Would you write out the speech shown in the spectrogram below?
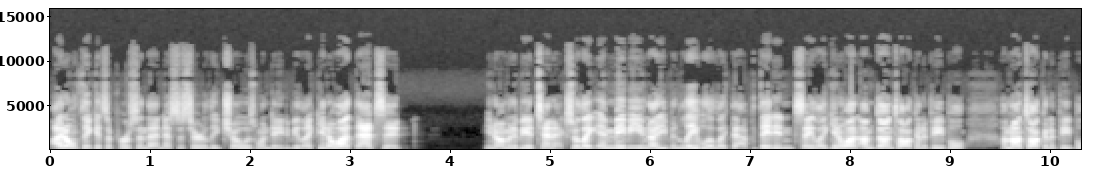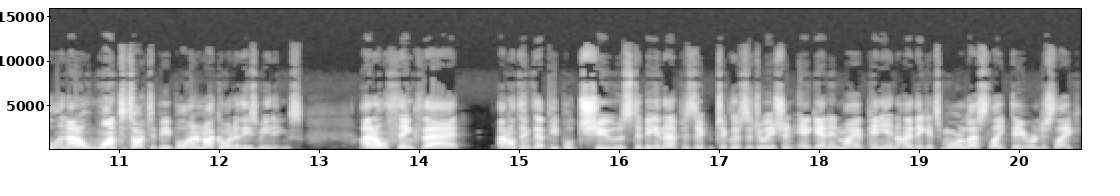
I don't think it's a person that necessarily chose one day to be like, you know what, that's it you know, I'm going to be a 10x. Or like, and maybe not even label it like that, but they didn't say like, you know what, I'm done talking to people. I'm not talking to people, and I don't want to talk to people, and I'm not going to these meetings. I don't think that I don't think that people choose to be in that particular situation. Again, in my opinion, I think it's more or less like they were just like,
